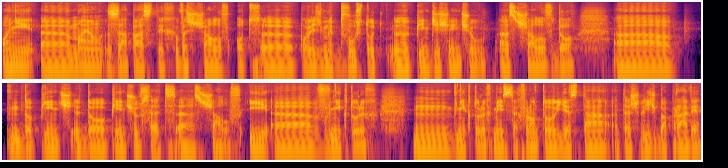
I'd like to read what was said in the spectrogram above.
Oni e, mają zapas tych wystrzałów od e, powiedzmy 250 strzałów do do, 5, do 500 strzałów. I w niektórych, mm, w niektórych miejscach frontu jest ta też liczba prawie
